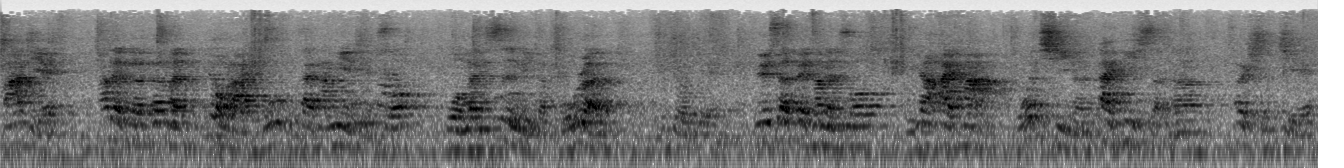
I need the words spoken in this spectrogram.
八节，他的哥哥们又来伏伏在他面前说：“我们是你的仆人。”十九节，约瑟对他们说：“不要害怕，我岂能代替神呢？”二十节，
